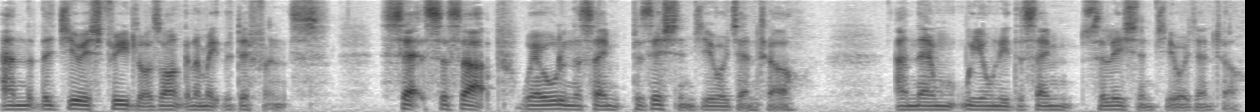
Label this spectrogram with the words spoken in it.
and that the Jewish food laws aren't going to make the difference, sets us up. We're all in the same position, Jew or Gentile, and then we all need the same solution, Jew or Gentile.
